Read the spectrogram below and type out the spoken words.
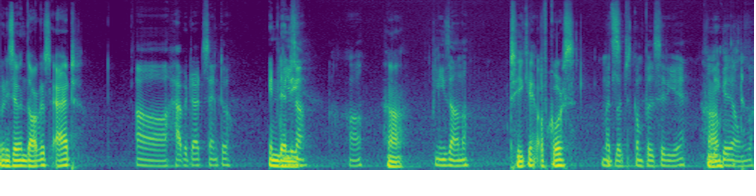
27th August at? Habitat Centre in Delhi. हाँ हाँ प्लीज़ आना ठीक है ऑफ़ कोर्स मतलब कंपलसरी है. हाँ। लेके जाऊँगा.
